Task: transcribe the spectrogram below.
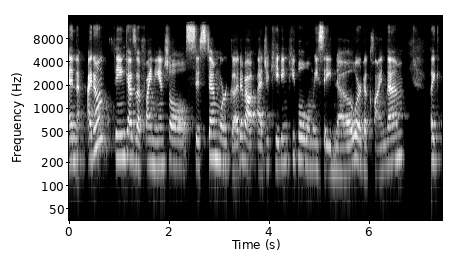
and i don't think as a financial system we're good about educating people when we say no or decline them. Like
